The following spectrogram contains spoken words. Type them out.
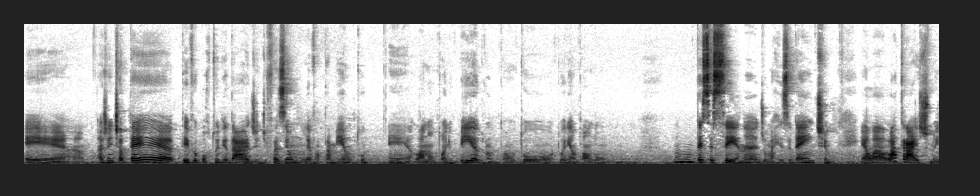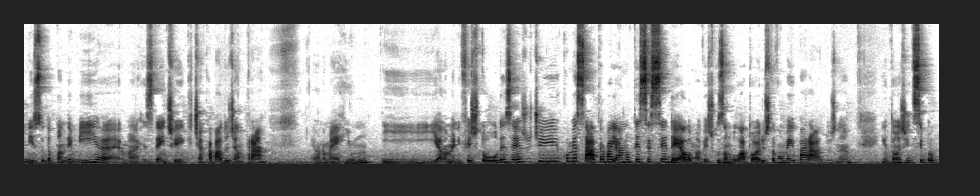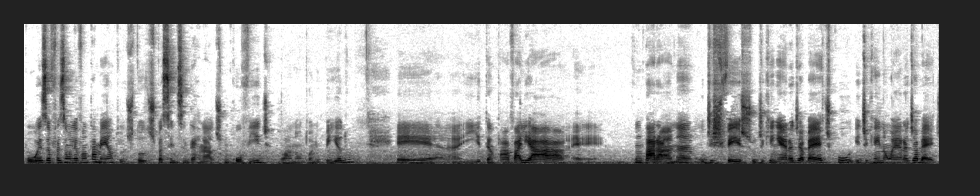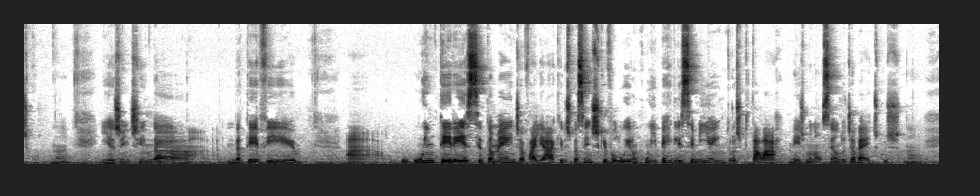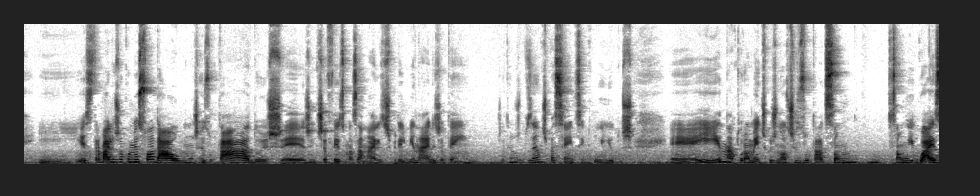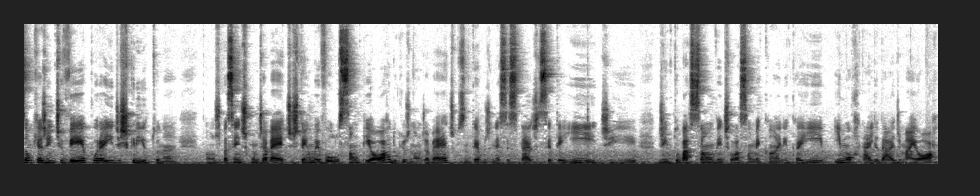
É, a gente até teve oportunidade de fazer um levantamento é, lá no Antônio Pedro, então eu estou orientando um, um TCC né, de uma residente ela lá atrás, no início da pandemia, era uma residente que tinha acabado de entrar, era uma R1, e, e, ela manifestou o desejo de começar a trabalhar no TCC dela, uma vez que os ambulatórios estavam meio parados, né? Então a gente se propôs a fazer um levantamento de todos os pacientes internados com Covid, lá no Antônio Pedro, é, e tentar avaliar, é, comparar né, o desfecho de quem era diabético e de quem não era diabético, né? E a gente ainda, ainda teve a, o, o, interesse também de avaliar aqueles pacientes que evoluíram com hiperglicemia intra-hospitalar, mesmo não sendo diabéticos. Né? E esse trabalho já começou a dar alguns resultados, é, a gente já fez umas análises preliminares, já tem, já tem uns 200 pacientes incluídos. É, e, naturalmente, que os nossos resultados são, são iguais ao que a gente vê por aí descrito, né? Então, os pacientes com diabetes têm uma evolução pior do que os não diabéticos em termos de necessidade de CTI, de, de intubação, ventilação mecânica e, e mortalidade maior.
